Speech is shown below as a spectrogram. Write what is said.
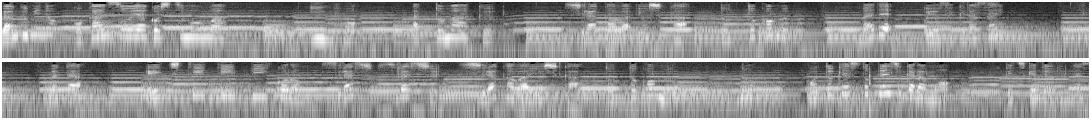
番組のご感想やご質問は、info アットマーク白川よしか .com までお寄せください。また、http コロンスラッシュスラッシュ白川よしか .com のポッドキャストページからも受け付けております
